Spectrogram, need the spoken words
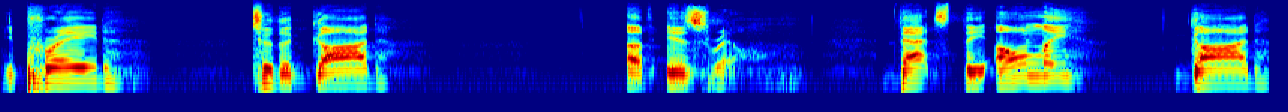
He prayed to the God of Israel. That's the only God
